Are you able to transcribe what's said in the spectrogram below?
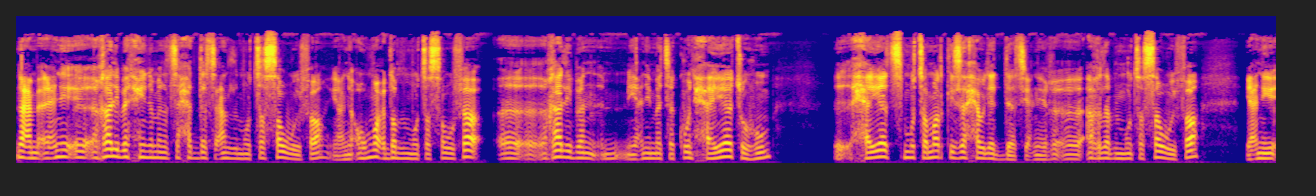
نعم يعني غالبا حينما نتحدث عن المتصوفة يعني أو معظم المتصوفة آه، غالبا يعني ما تكون حياتهم آه، حياة متمركزة حول الذات. يعني آه، أغلب المتصوفة يعني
